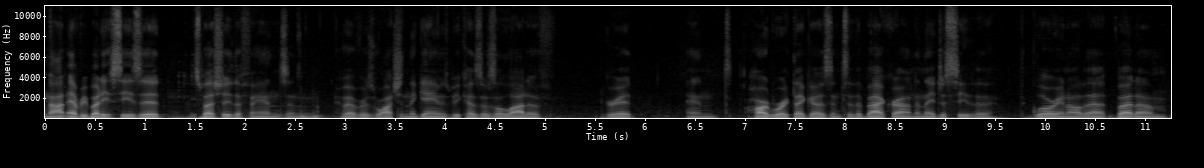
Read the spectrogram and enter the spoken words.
Not everybody sees it, especially the fans and whoever's watching the games, because there's a lot of grit and hard work that goes into the background, and they just see the, the glory and all that. But um,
